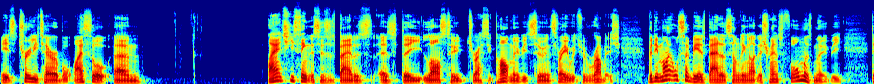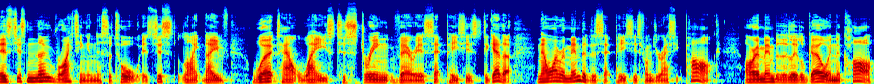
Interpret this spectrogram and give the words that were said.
It's truly terrible. I thought. Um, I actually think this is as bad as, as the last two Jurassic Park movies, two and three, which were rubbish. But it might also be as bad as something like the Transformers movie. There's just no writing in this at all. It's just like they've worked out ways to string various set pieces together. Now, I remember the set pieces from Jurassic Park. I remember the little girl in the car,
